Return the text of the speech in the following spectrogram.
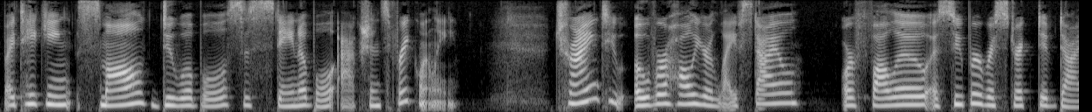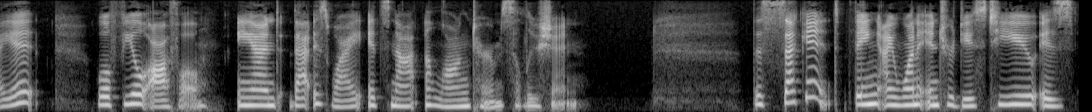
by taking small, doable, sustainable actions frequently. Trying to overhaul your lifestyle or follow a super restrictive diet will feel awful, and that is why it's not a long term solution. The second thing I want to introduce to you is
